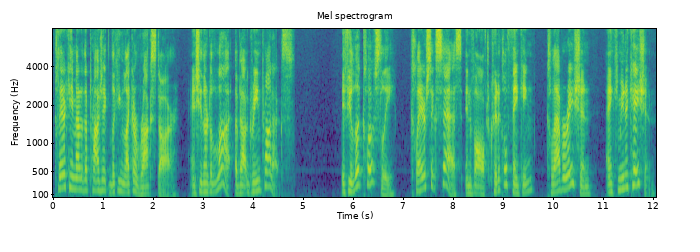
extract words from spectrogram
Claire came out of the project looking like a rock star, and she learned a lot about green products. If you look closely, Claire's success involved critical thinking, collaboration, and communication,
